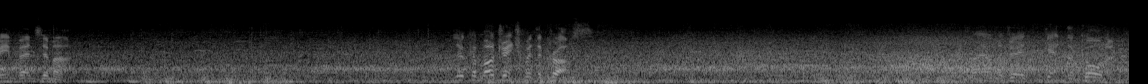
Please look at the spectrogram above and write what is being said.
Karim Benzema. Luka Modric with the cross. Real Madrid get the corner.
